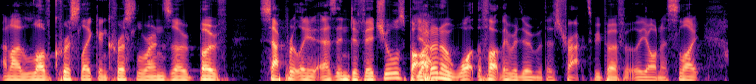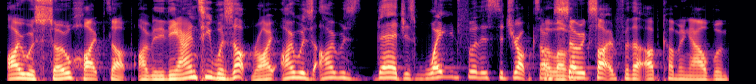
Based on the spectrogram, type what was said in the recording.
and I love Chris Lake and Chris Lorenzo both separately as individuals, but Yeah. I don't know what the fuck they were doing with this track, to be perfectly honest. Like, I was so hyped up. I mean, the ante was up, right? I was, I was there just waiting for this to drop because I'm so it. excited for the upcoming album.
